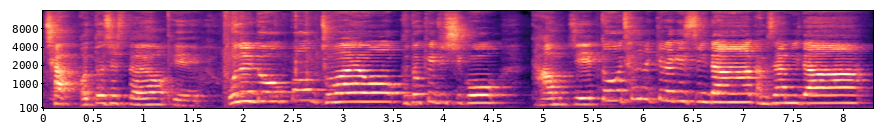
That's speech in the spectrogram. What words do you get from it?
자 어떠셨어요? 예 오늘도 꼭 좋아요 구독해 주시고 다음 주에 또 찾아뵙기로 하겠습니다. 감사합니다.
